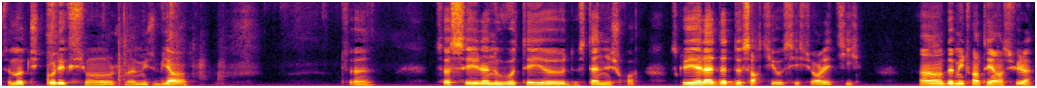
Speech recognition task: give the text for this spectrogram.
c'est ma petite collection, je m'amuse bien. C'est la nouveauté euh, de cette année, je crois. Parce qu'il y a la date de sortie aussi sur les T. Ah, 2021 celui-là.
